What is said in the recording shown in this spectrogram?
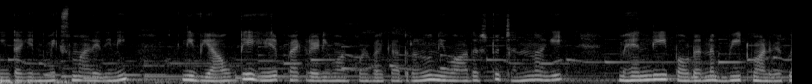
ನೀಟಾಗಿ ಮಿಕ್ಸ್ ಮಾಡಿದ್ದೀನಿ. ನೀವು ಯಾವುದೇ ಹೇರ್ ಪ್ಯಾಕ್ ರೆಡಿ ಮಾಡ್ಕೊಳ್ಬೇಕಾದ್ರೂ ನೀವು ಆದಷ್ಟು ಚೆನ್ನಾಗಿ ಮೆಹಂದಿ ಪೌಡರ್ನ ಬೀಟ್ ಮಾಡಬೇಕು.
